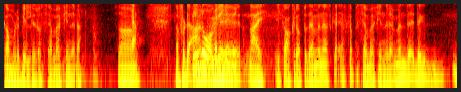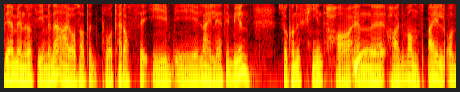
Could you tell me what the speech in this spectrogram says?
gamle bilder og se om jeg finner det. Så, Ja. Ja, for det Vi er lover mulig- ingenting. Nei, ikke akkurat på det, men jeg skal, jeg skal se om jeg finner det. Men det, det, det jeg mener å si med det, er jo også at på terrasse i, i leilighet i byen, så kan du fint ha, en, eh, ha et vannspeil. Og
